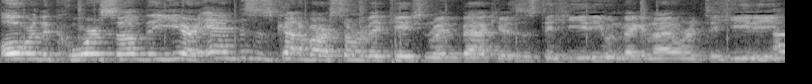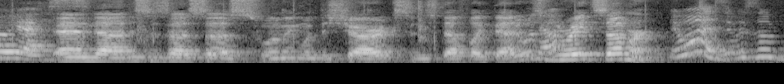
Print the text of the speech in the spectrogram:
over the course of the year. And this is kind of our summer vacation right back here. This is Tahiti when Megan and I were in Tahiti. Oh, yes. And uh, this is us uh, swimming with the sharks and stuff like that. It was Yeah. a great summer. It was. It was an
